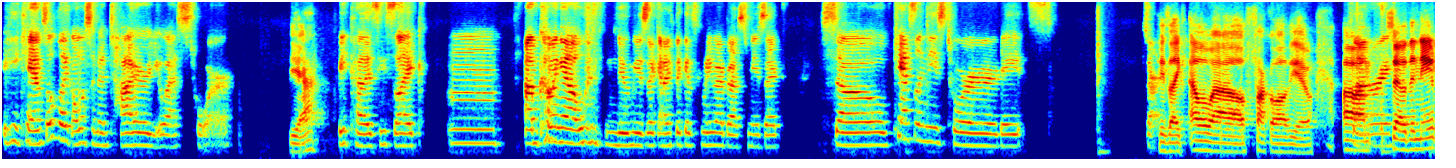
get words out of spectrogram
He canceled like almost an entire US tour. Yeah. Because he's like, mm, I'm coming out with new music and I think it's going to be my best music. So canceling these tour dates Sorry. He's like, LOL, fuck all of you. Um, so the name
